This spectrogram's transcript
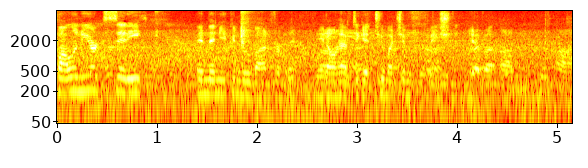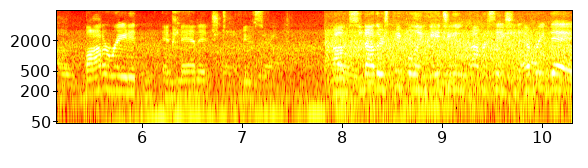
follow New York City, and then you can move on from there. You don't have to get too much information. You have a, a, a moderated and managed newsfeed. Um, so now there's people engaging in conversation every day.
